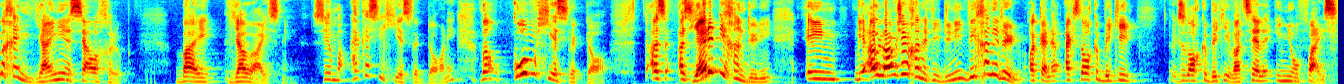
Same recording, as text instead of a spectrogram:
begin jy nie 'n selgroep by jou huis nie? Sê maar ek is nie geestelik daar nie. Wel, kom geestelik daar. As as jy dit nie gaan doen nie en die ou langs jou gaan dit nie doen nie, wie gaan dit doen? Okay, nou ek's dalk 'n bietjie ek's dalk 'n bietjie wat sê hulle in your face.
